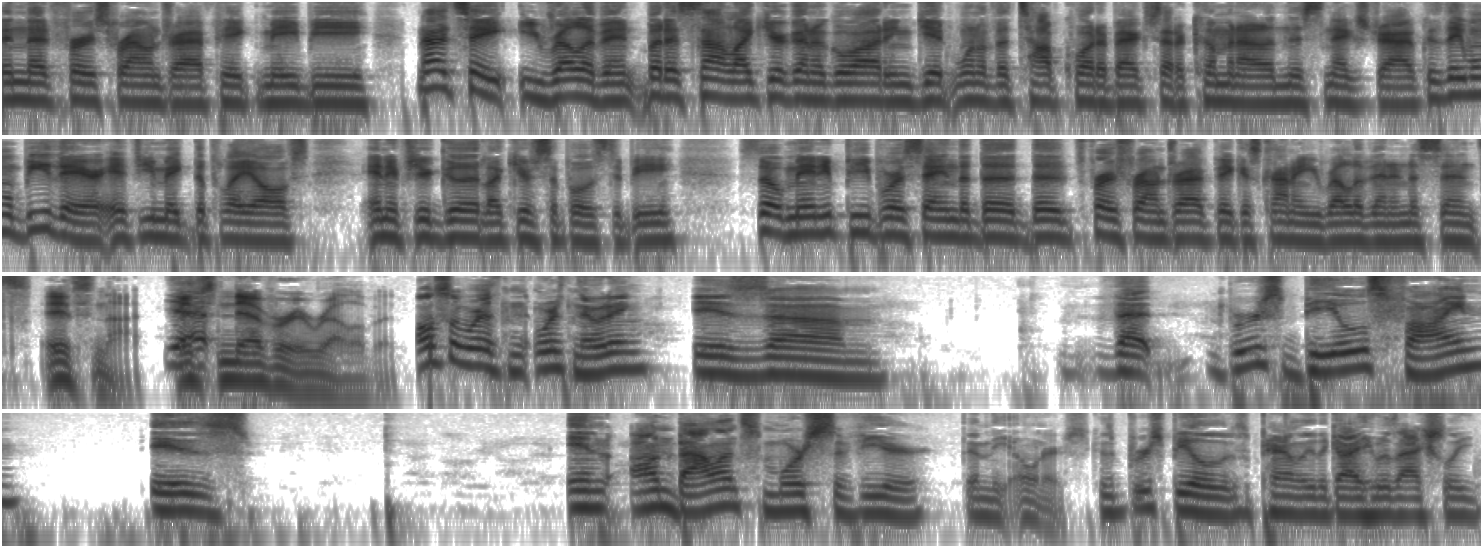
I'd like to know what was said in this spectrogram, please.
then that first round draft pick may be not say irrelevant, but it's not like you're going to go out and get one of the top quarterbacks that are coming out in this next draft because they won't be there if you make the playoffs and if you're good like you're supposed to be. So many people are saying that the the first round draft pick is kind of irrelevant in a sense. It's not. Yeah. It's never irrelevant. Also worth worth noting is um, that Bruce Beal's fine is in on balance more severe than the owners because Bruce Beal is apparently the guy who was actually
